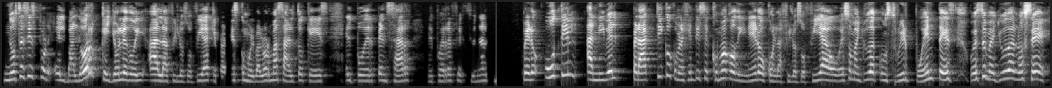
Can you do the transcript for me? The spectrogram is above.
No sé si es por el valor que yo le doy a la filosofía, que para mí es como el valor más alto, que es el poder pensar, el poder reflexionar. Pero útil a nivel práctico, como la gente dice, ¿cómo hago dinero con la filosofía? O eso me ayuda a construir puentes, o eso me ayuda, no sé,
